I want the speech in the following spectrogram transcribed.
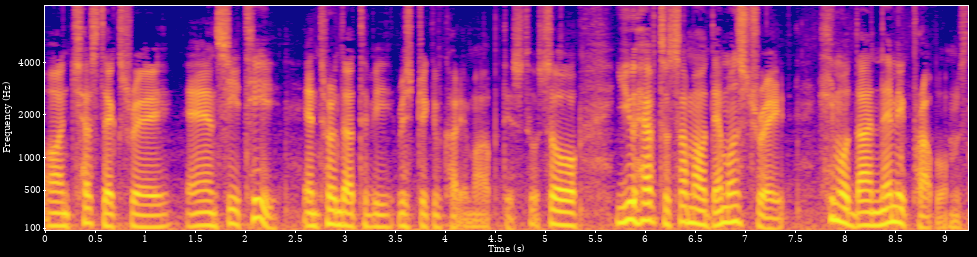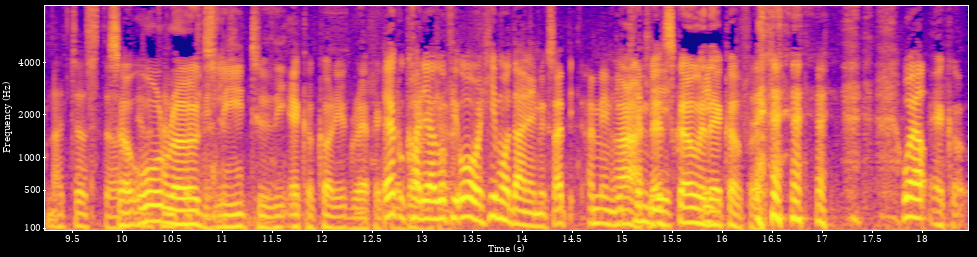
on chest X-ray and CT. And turned out to be restrictive cardiomyopathies too. So you have to somehow demonstrate hemodynamic problems, not just uh, so, all roads changes. lead to the echocardiographic. echocardiography or hemodynamics. I, I mean, All right, can let's go with it- echo first. well, echo.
